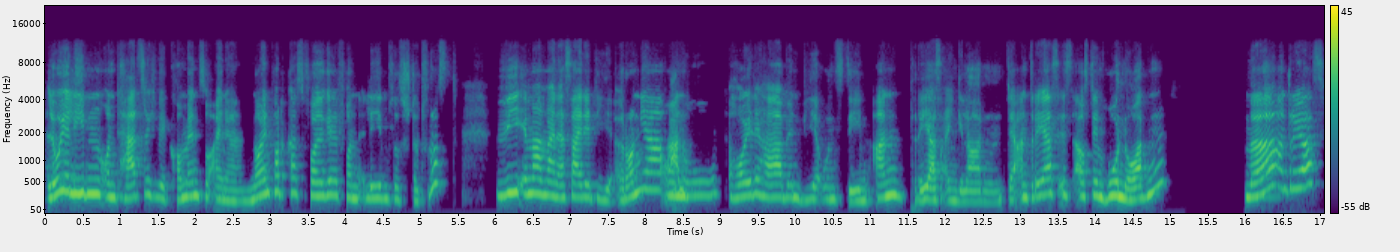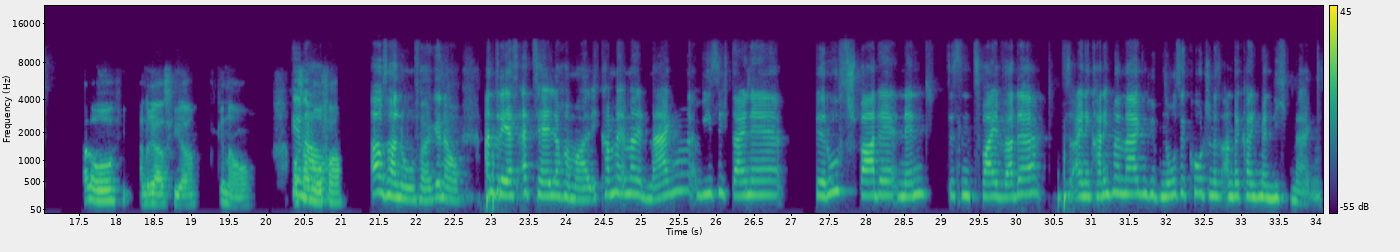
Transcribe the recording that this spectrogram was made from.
Hallo ihr Lieben und herzlich willkommen zu einer neuen Podcast-Folge von Lebenslust statt Frust. Wie immer an meiner Seite die Ronja und Hallo. heute haben wir uns den Andreas eingeladen. Der Andreas ist aus dem hohen Norden. Na, Andreas? Hallo, Andreas hier, genau. Aus Genau. Hannover. Aus Hannover, genau. Andreas, erzähl doch einmal. Ich kann mir immer nicht merken, wie sich deine Berufssparte nennt. Das sind zwei Wörter. Das eine kann ich mir merken, Hypnosecoach, und das andere kann ich mir nicht merken.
